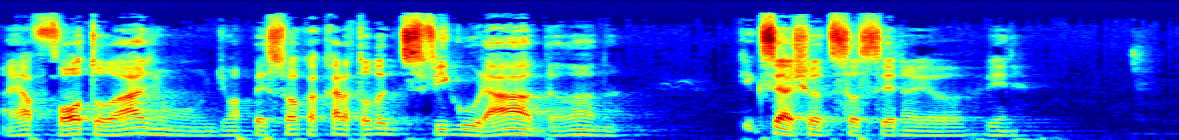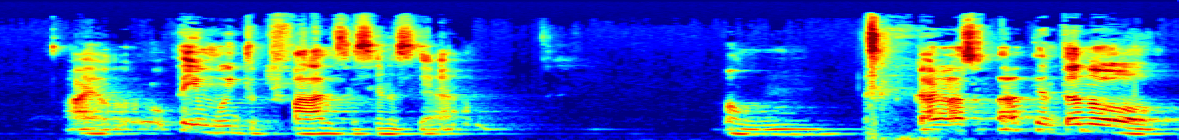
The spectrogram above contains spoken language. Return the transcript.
Aí a foto lá de, um, de uma pessoa com a cara toda desfigurada lá, né. O que, que você achou dessa cena aí, Vini? Ah, eu não tenho muito o que falar dessa cena assim. É... Bom, o cara lá só tá tentando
